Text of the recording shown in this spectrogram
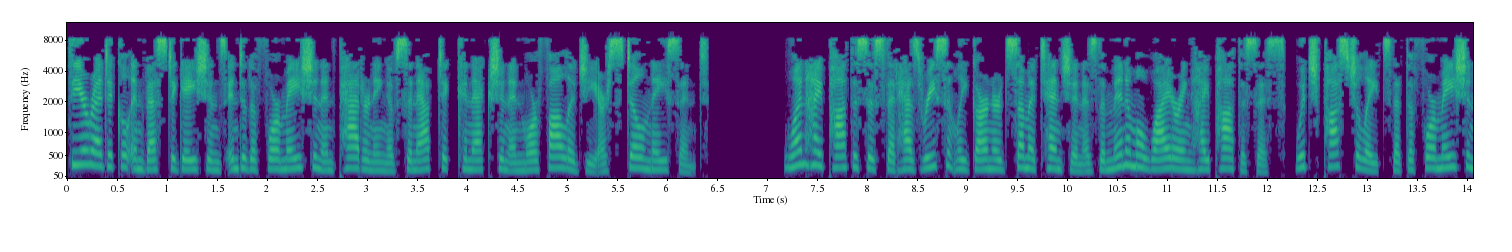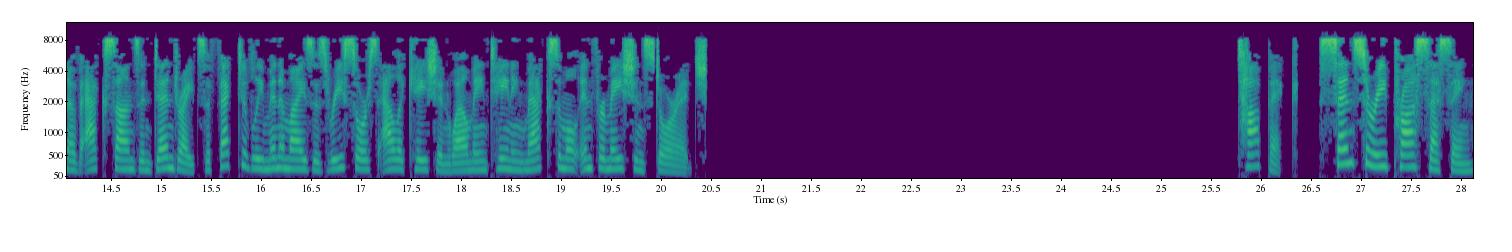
Theoretical investigations into the formation and patterning of synaptic connection and morphology are still nascent. One hypothesis that has recently garnered some attention is the minimal wiring hypothesis, which postulates that the formation of axons and dendrites effectively minimizes resource allocation while maintaining maximal information storage. Topic: Sensory processing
